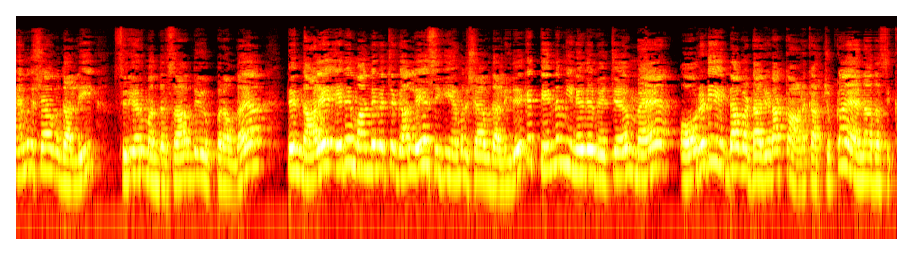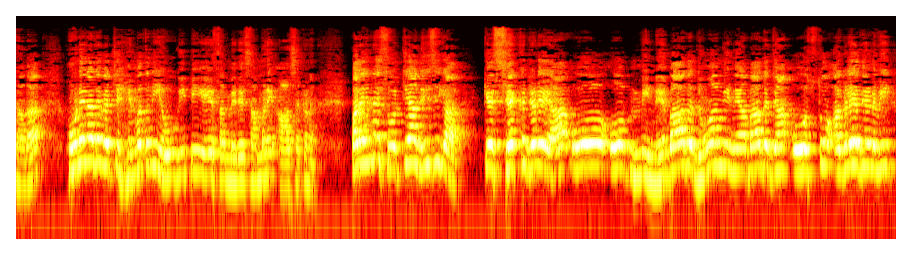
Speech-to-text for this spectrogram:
ਅਹਿਮਦ ਸ਼ਾਹ ਅਬਦਾਲੀ ਸ੍ਰੀ ਹਰਮੰਦਰ ਸਾਹਿਬ ਦੇ ਉੱਪਰ ਆਉਂਦਾ ਆ। ਤੇ ਨਾਲੇ ਇਹਦੇ ਮਨ ਦੇ ਵਿੱਚ ਗੱਲ ਇਹ ਸੀਗੀ ਅਹਿਮਦ ਸ਼ਾਹ ਅਬਦਾਲੀ ਦੇ ਕਿ 3 ਮਹੀਨੇ ਦੇ ਵਿੱਚ ਮੈਂ ਆਲਰੇਡੀ ਏਡਾ ਵੱਡਾ ਜਿਹੜਾ ਕਾਣ ਕਰ ਚੁੱਕਾ ਆ ਇਹਨਾਂ ਦਾ ਸਿੱਖਾਂ ਦਾ। ਹੁਣ ਇਹਨਾਂ ਦੇ ਵਿੱਚ ਹਿੰਮਤ ਨਹੀਂ ਹੋਊਗੀ ਕਿ ਇਹ ਸਭ ਮੇਰੇ ਸਾਹਮਣੇ ਆ ਸਕਣ। ਪਰ ਇਹਨੇ ਸੋਚਿਆ ਨਹੀਂ ਸੀਗਾ ਕਿ ਸਿੱਖ ਜਿਹੜੇ ਆ, ਉਹ ਉਹ ਮਹੀਨੇ ਬਾਅਦ, ਦੋਵਾਂ ਮਹੀਨਿਆਂ ਬਾਅਦ ਜਾਂ ਉਸ ਤੋਂ ਅਗਲੇ ਦਿਨ ਵੀ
